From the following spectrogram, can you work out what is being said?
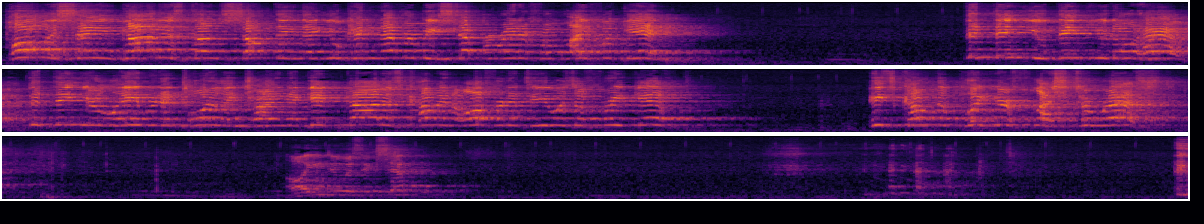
Paul is saying God has done something that you can never be separated from life again. The thing you think you don't have, the thing you're laboring and toiling trying to get, God has come and offered it to you as a free gift. He's come to put your flesh to rest. All you do is accept it.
